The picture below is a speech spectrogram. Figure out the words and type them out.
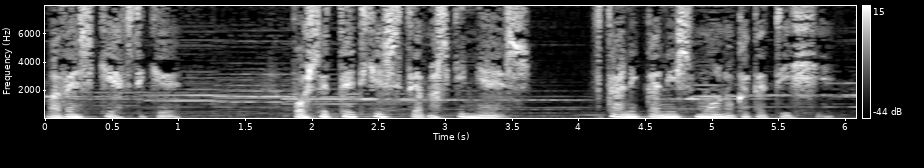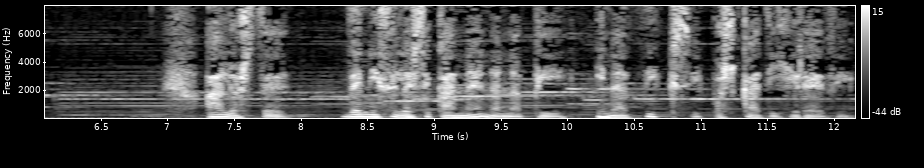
Μα δεν σκέφτηκε Πως σε τέτοιες δαμασκηνιές Φτάνει κανείς μόνο κατά τύχη. Άλλωστε δεν ήθελε σε κανένα να πει Ή να δείξει πως κάτι γυρεύει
